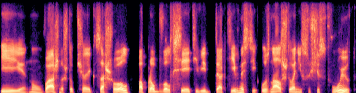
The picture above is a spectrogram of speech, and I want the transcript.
И ну, важно, чтобы человек зашел, попробовал все эти виды активностей, узнал, что они существуют,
